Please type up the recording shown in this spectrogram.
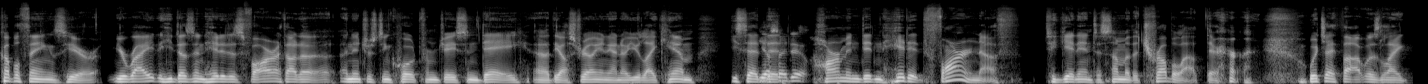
Couple things here. You're right. He doesn't hit it as far. I thought a, uh, an interesting quote from Jason Day, uh, the Australian. I know you like him. He said yes, that I do. Harman didn't hit it far enough to get into some of the trouble out there, which I thought was like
